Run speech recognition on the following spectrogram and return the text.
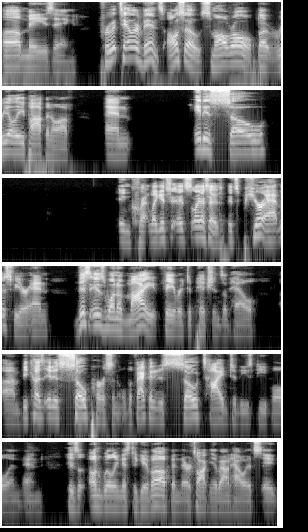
amazing. Pruitt Taylor Vince, also small role, but really popping off. And it is so incredible. Like it's it's like I said, it's pure atmosphere, and this is one of my favorite depictions of hell um, because it is so personal. The fact that it is so tied to these people and and his unwillingness to give up, and they're talking about how it's it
